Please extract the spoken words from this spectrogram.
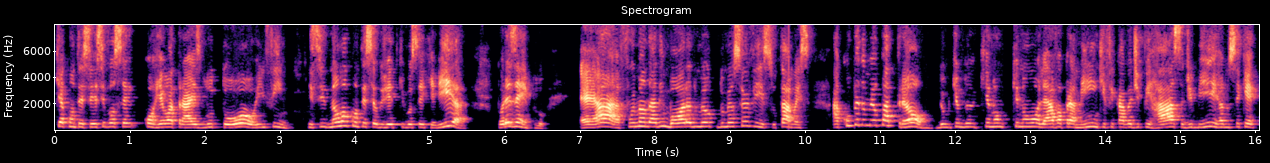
que acontecesse, você correu atrás, lutou, enfim. E se não aconteceu do jeito que você queria, por exemplo, é, ah, fui mandado embora do meu, do meu serviço, tá, mas a culpa é do meu patrão, do, que, do, que, não, que não olhava para mim, que ficava de pirraça, de birra, não sei o quê.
